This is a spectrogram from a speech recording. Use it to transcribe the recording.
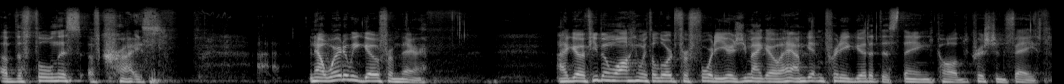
of the fullness of Christ. Now, where do we go from there? I go, if you've been walking with the Lord for 40 years, you might go, hey, I'm getting pretty good at this thing called Christian faith.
